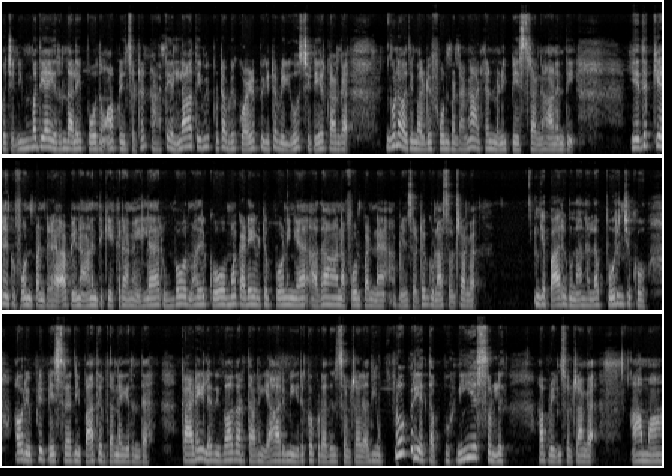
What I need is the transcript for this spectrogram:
கொஞ்சம் நிம்மதியாக இருந்தாலே போதும் அப்படின்னு சொல்லிட்டு நடத்த எல்லாத்தையுமே போட்டு அப்படியே குழப்பிக்கிட்டு அப்படியே யோசிச்சுட்டே இருக்காங்க. குணவதி மறுபடியும் ஃபோன் பண்ணுறாங்க அட்டன் பண்ணி பேசுகிறாங்க ஆனந்தி. எதுக்கு எனக்கு ஃபோன் பண்ணுற அப்படின்னு ஆனந்தி கேட்குறாங்க இல்லை ரொம்ப ஒரு மாதிரி கோவமாக கடையை விட்டு போனீங்க. அதான் நான் ஃபோன் பண்ணேன். அப்படின்னு சொல்லிட்டு குணா சொல்கிறாங்க இங்கே பாரு குணா நல்லா புரிஞ்சுக்கோ. அவர் எப்படி பேசுகிறார் நீ பார்த்துட்டு தானே இருந்த. கடையில் விவாகரத்தான யாருமே இருக்கக்கூடாதுன்னு சொல்கிறாரு அது எவ்வளோ பெரிய தப்பு? நீயே சொல்லு அப்படின்னு சொல்கிறாங்க ஆமாம்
